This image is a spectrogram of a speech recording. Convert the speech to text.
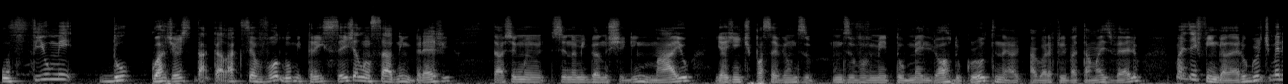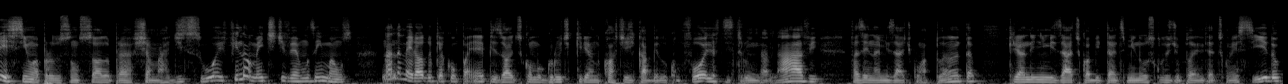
o filme do Guardiões da Galáxia Volume 3 seja lançado em breve tá? Se não me engano, chega em maio e a gente possa ver um, des um desenvolvimento melhor do Groot, né? Agora que ele vai estar tá mais velho. Mas enfim, galera, o Groot merecia uma produção solo para chamar de sua e finalmente tivemos em mãos. Nada melhor do que acompanhar episódios como Groot criando cortes de cabelo com folhas, destruindo a nave, fazendo amizade com a planta, criando inimizades com habitantes minúsculos de um planeta desconhecido,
